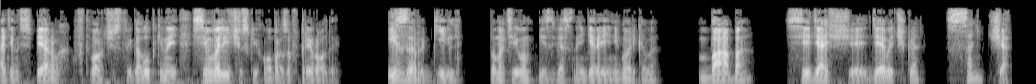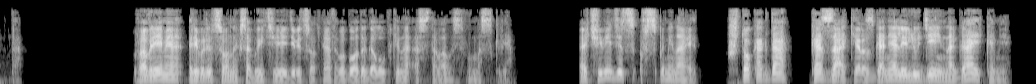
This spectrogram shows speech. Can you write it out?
один из первых в творчестве Голубкиной символических образов природы, и Заргиль, по мотивам известной героини Горького, Баба, сидящая девочка, Санчетта. Во время революционных событий 905 года Голубкина оставалась в Москве. Очевидец вспоминает, что когда казаки разгоняли людей нагайками,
